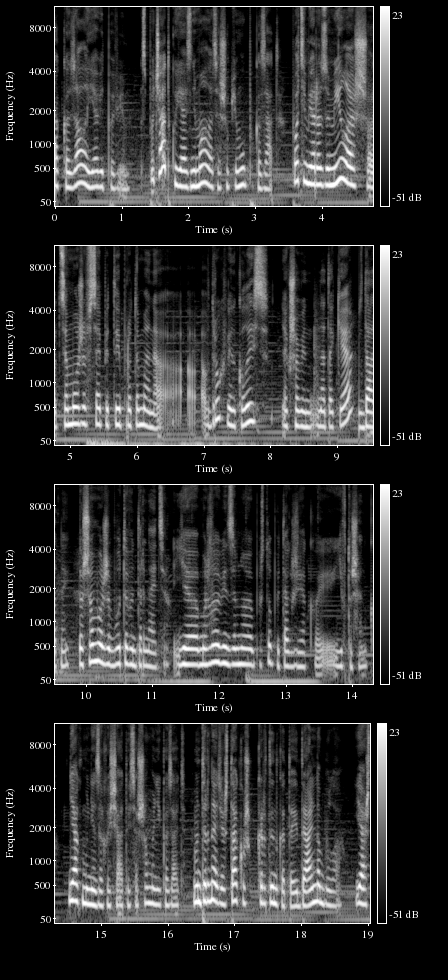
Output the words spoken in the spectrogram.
так казала, я відповім. Спочатку я знімала це, щоб йому показати. Потім я розуміла, що це може все піти проти мене. А- вдруг він колись, якщо він на таке здатний, то що може бути в інтернеті? Є, можливо, він зі мною поступить так же, як Євтушенко. Як мені захищатися? Що мені казати? В інтернеті ж також картинка та ідеальна була. Я ж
